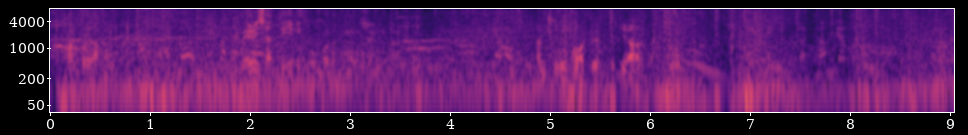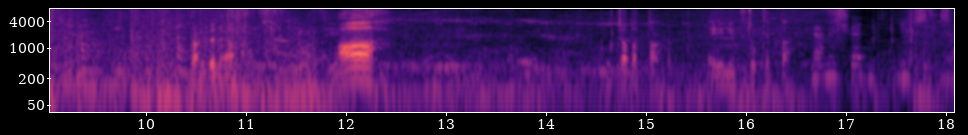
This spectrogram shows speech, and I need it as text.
밖으로 나가 메르시한테 1인공 걸었다 난 죽을 것 같아 근데 미안하다 안 되냐? 아. 못 잡았다. 에임이 부족했다. 남은 시간 60초.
